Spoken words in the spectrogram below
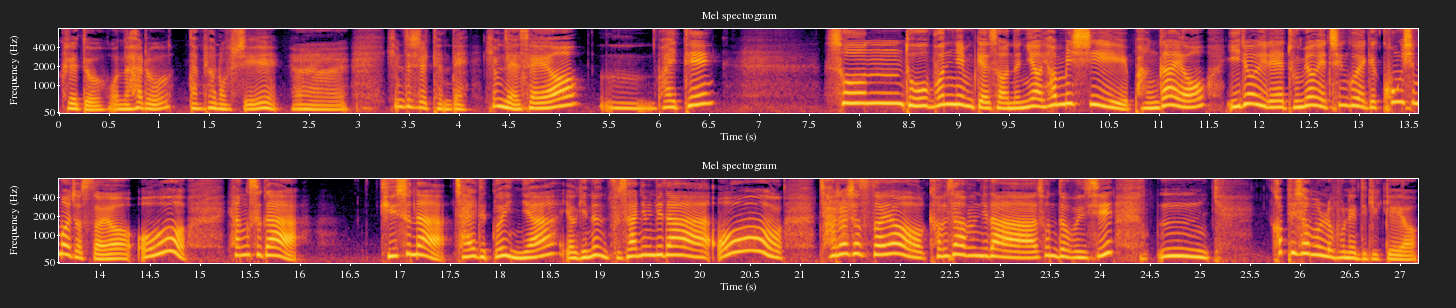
그래도 오늘 하루 남편 없이 어, 힘드실 텐데 힘내세요. 음, 화이팅! 손도부님께서는요, 현미 씨, 반가요. 일요일에 두 명의 친구에게 콩 심어줬어요. 오, 향수가, 귀순아, 잘 듣고 있냐? 여기는 부산입니다. 오, 잘하셨어요. 감사합니다. 손도분 씨. 음, 커피 선물로 보내드릴게요.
